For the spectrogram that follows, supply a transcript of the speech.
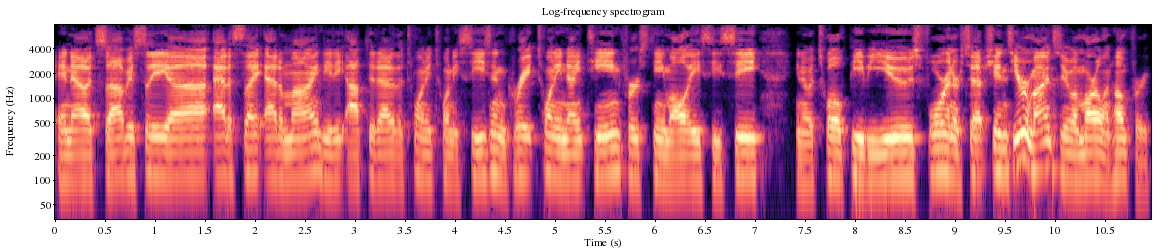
And now it's obviously uh, out of sight, out of mind. He opted out of the 2020 season. Great 2019, first team All ACC. You know, 12 PBUs, four interceptions. He reminds me of a Marlon Humphrey.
